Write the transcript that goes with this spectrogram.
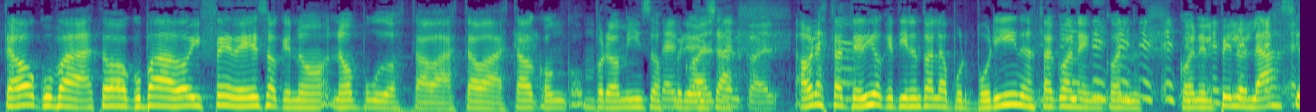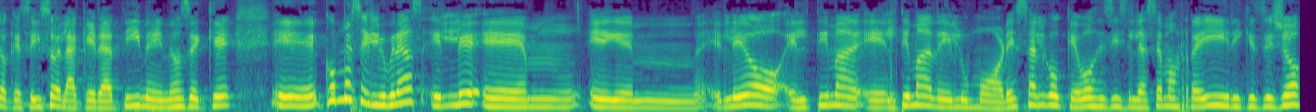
Estaba ocupada, estaba ocupada, doy fe de eso que no no pudo, estaba estaba estaba con compromisos, pero ella ahora está, te digo que tiene toda la purpurina, está con, con, con, el pelo lacio, que se hizo la queratina y no sé qué. Eh, ¿Cómo celebras, el, em, em, Leo, el tema, el tema del humor? Es algo que vos decís, le hacemos reír y qué sé yo.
